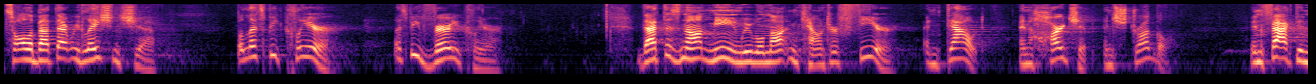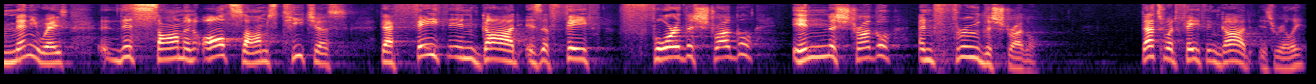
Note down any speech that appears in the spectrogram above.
It's all about that relationship. But let's be clear. Let's be very clear. That does not mean we will not encounter fear and doubt and hardship and struggle. In fact, in many ways, this psalm and all psalms teach us that faith in God is a faith for the struggle, in the struggle, and through the struggle. That's what faith in God is really.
